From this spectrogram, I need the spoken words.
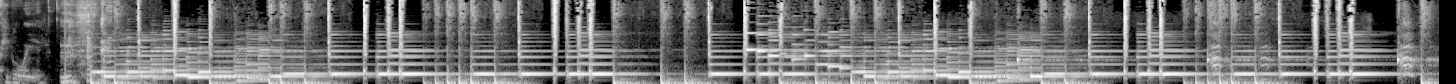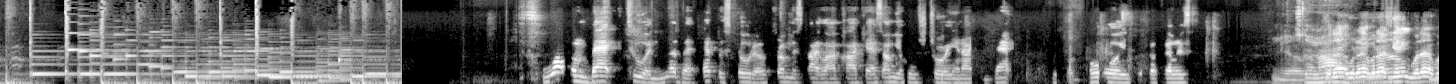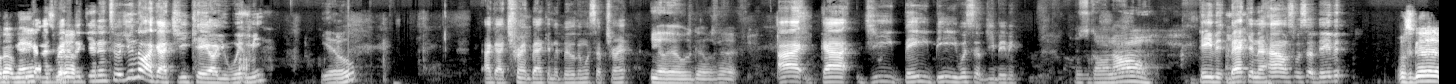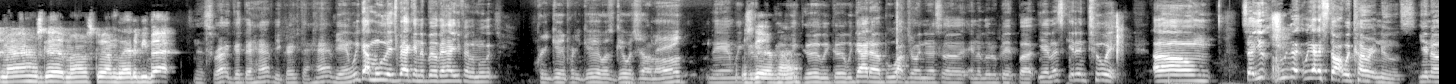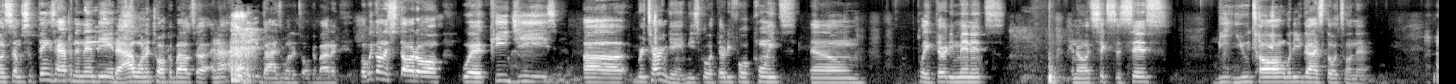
got people waiting. Welcome back to another episode of From the Sideline Podcast. I'm your host Troy, and I'm back with the boys. What's up, fellas? Yo. What up? What up? What up, Yo. gang? What up? What up, gang? You guys ready What to up? get into it? You know I got GK. Are you with me? Yo, I got Trent back in the building. What's up, Trent? Yo, yo, what's good? What's good? I got G Baby. What's up, G Baby? what's going on? David back in the house. What's up, David? What's good, man? What's good, man? What's good? I'm glad to be back. That's right. Good to have you. Great to have you. And we got Mulich back in the building. How you feeling, Mulich? Pretty good, pretty good. What's good with y'all, man? Man, we What's good. good, we, man? we good. We good. We got uh BooWop joining us uh, in a little bit, but yeah, let's get into it. Um, so you we got, we got to start with current news. You know, some some things happen in NBA that I want to talk about. So, and I, I know you guys want to talk about it, but we're gonna start off with PG's uh return game. He scored 34 points. Um, played 30 minutes. You know, six assists. Beat Utah. What are you guys' thoughts on that?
